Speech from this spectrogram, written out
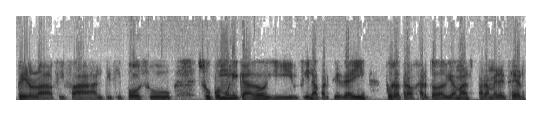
pero la FIFA anticipó su, su comunicado y, en fin, a partir de ahí, pues a trabajar todavía más para merecer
